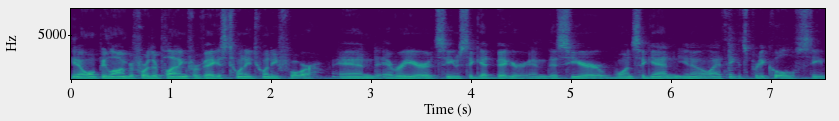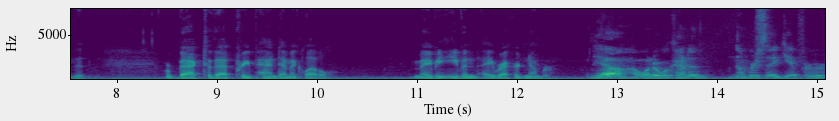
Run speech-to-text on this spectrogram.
you know, it won't be long before they're planning for Vegas 2024. And every year it seems to get bigger. And this year, once again, you know, I think it's pretty cool, Steve, that we're back to that pre pandemic level, maybe even a record number. Yeah, I wonder what kind of numbers they get for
